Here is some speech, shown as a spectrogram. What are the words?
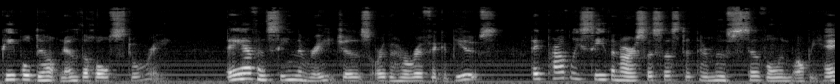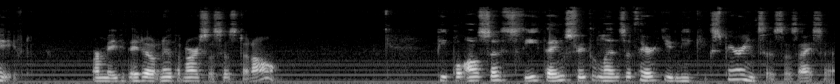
People don't know the whole story. They haven't seen the rages or the horrific abuse they probably see the narcissist at their most civil and well behaved. Or maybe they don't know the narcissist at all. People also see things through the lens of their unique experiences, as I said.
